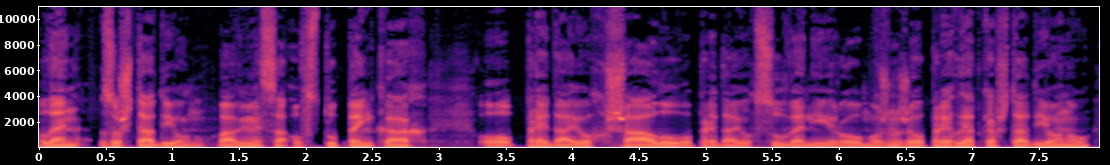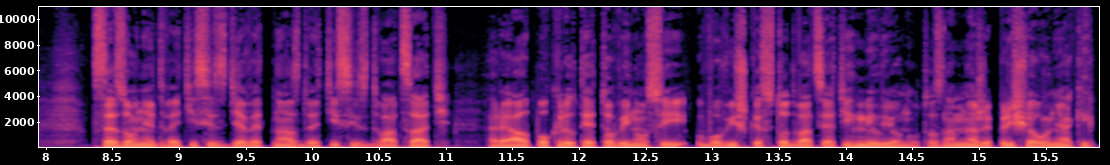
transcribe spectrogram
len zo štadiónu. Bavíme sa o vstupenkách, o predajoch šálov, o predajoch suvenírov, možno že o prehliadkach štadiónov. V sezóne 2019-2020 Real pokryl tieto výnosy vo výške 120 miliónov. To znamená, že prišiel o nejakých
